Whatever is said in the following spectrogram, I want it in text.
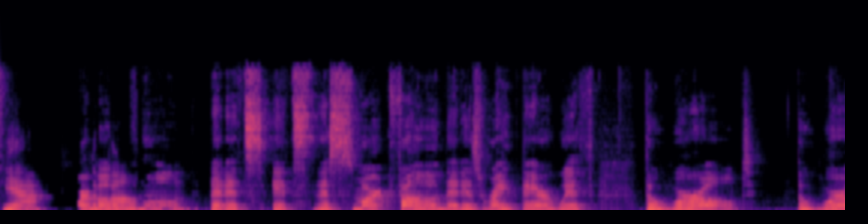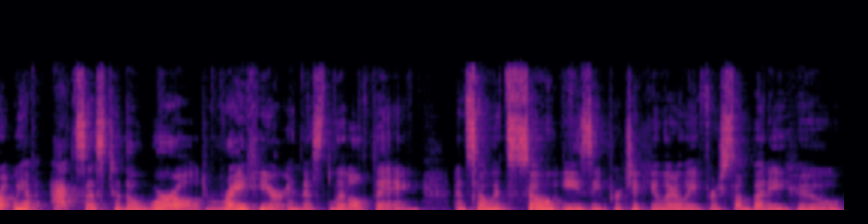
Yeah. Our mobile phone. phone. That it's it's this smartphone that is right there with the world the world we have access to the world right here in this little thing. And so it's so easy particularly for somebody who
